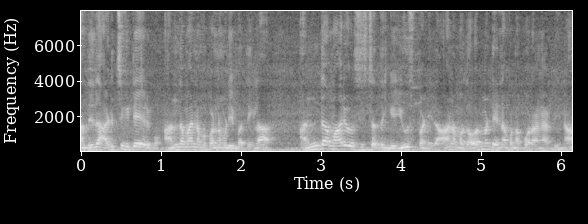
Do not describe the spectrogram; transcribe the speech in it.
அந்த இதை அடிச்சுக்கிட்டே இருக்கும். அந்த மாதிரி நம்ம பண்ண முடியும் பார்த்தீங்களா? அந்த மாதிரி ஒரு சிஸ்டத்தை இங்கே யூஸ் பண்ணி தான் நம்ம கவர்மெண்ட் என்ன பண்ண போகிறாங்க அப்படின்னா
